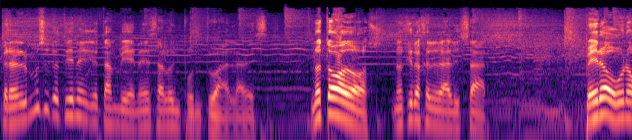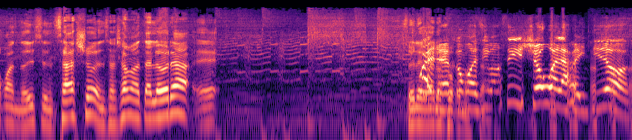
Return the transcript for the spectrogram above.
Pero el músico tiene que también es algo impuntual a veces. No todos, no quiero generalizar. Pero uno cuando dice ensayo, ensayamos a tal hora, eh, suele Bueno, un es poco como decimos, sí, show a las 22.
